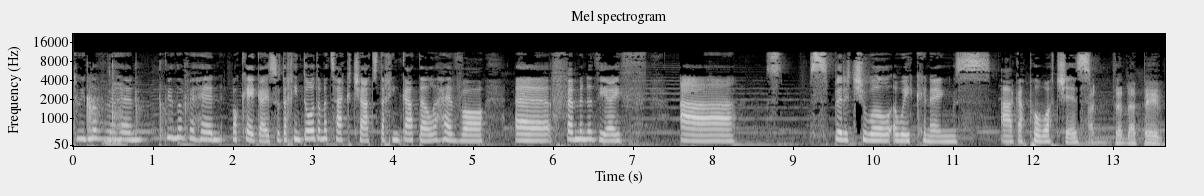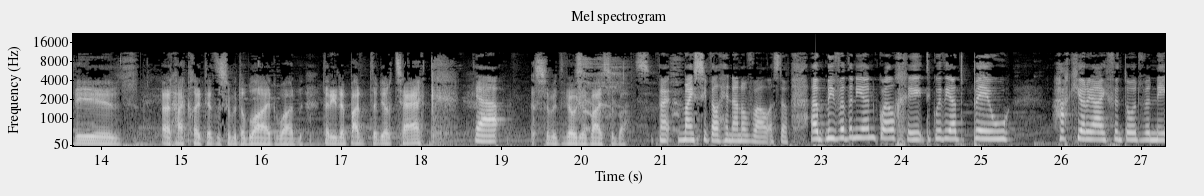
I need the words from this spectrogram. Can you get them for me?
Dwi'n lyfio hyn. Dwi'n lyfio hyn. Oce, okay, guys, so da chi'n dod am y tech chat, da chi'n gadael hefo uh, feminyddiaeth a spiritual awakenings ag Apple Watches. A dyna be fydd yr haclediad yn symud ymlaen wan. Da ni'n abandonio'r tech. Ia. Yeah. Symud fewn i'r maes yma. maes i fel hynna'n ofal a stuff. Um, mi fyddwn ni yn gweld chi digwyddiad byw hacio'r iaith yn dod fyny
